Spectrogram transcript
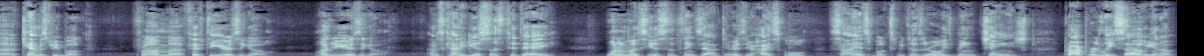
uh, chemistry book from uh, 50 years ago, 100 years ago. I was kind of useless today. One of the most useless things out there is your high school science books because they're always being changed. Properly so you know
